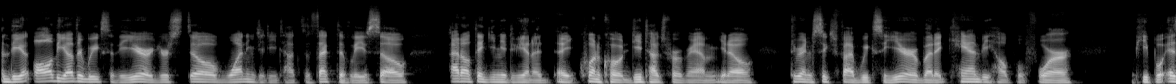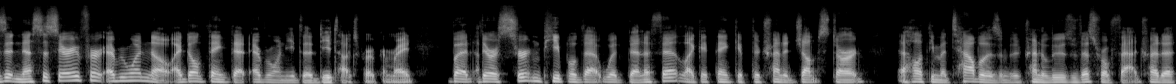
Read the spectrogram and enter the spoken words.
the all the other weeks of the year, you're still wanting to detox effectively. So I don't think you need to be on a, a quote unquote detox program, you know, 365 weeks a year, but it can be helpful for people. Is it necessary for everyone? No, I don't think that everyone needs a detox program, right? But there are certain people that would benefit. Like I think if they're trying to jumpstart a healthy metabolism, they're trying to lose visceral fat, try to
